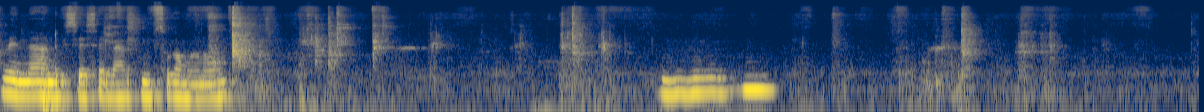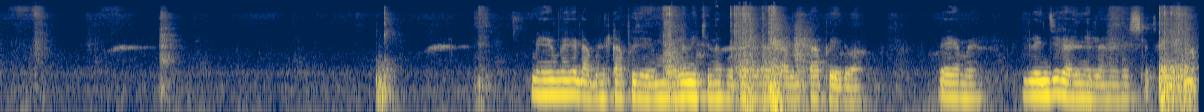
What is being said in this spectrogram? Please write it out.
പിന്നെ എന്നാണ്ട് വിശേഷം? എല്ലാവർക്കും സുഖമാണോ? വേഗം വേഗം ഡബിൾ ടാപ്പ് ചെയ്യും. മുകളിൽ നിൽക്കുന്ന കൂട്ടുകാരെ ഡബിൾ ടാപ്പ് ചെയ്തു വാ. വേഗം വേഗം. ലഞ്ച് കഴിഞ്ഞില്ല നരേഷിൽ കഴിക്കണം.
